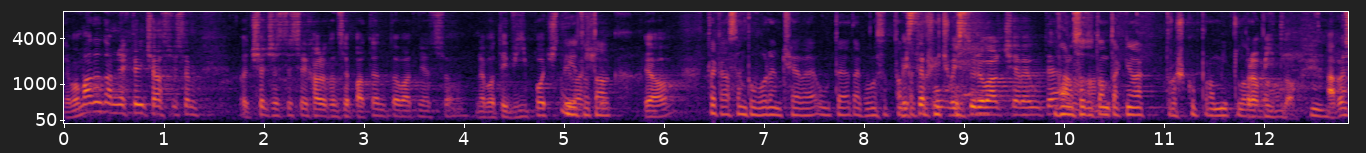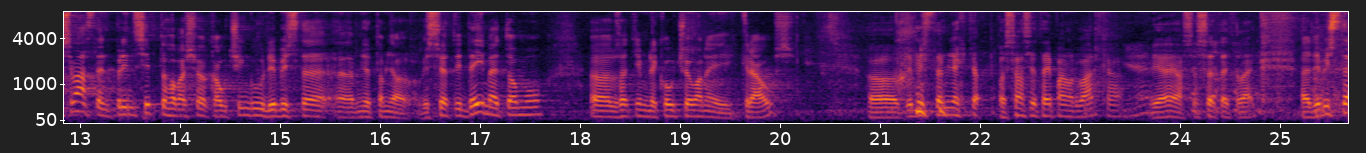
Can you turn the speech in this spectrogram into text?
Nebo máte tam některý čas, když jsem čet, že jste si nechal dokonce patentovat něco? Nebo ty výpočty Je to vaše? tak. Jo? Tak já jsem původem ČVUT, tak ono se to tam Vy tak jste trošičku... vystudoval ČVUT? Ono Ano, se to ano. tam tak nějak trošku promítlo. promítlo. Hmm. A prosím vás, ten princip toho vašeho coachingu, kdybyste eh, mě to měl vysvětlit, dejme tomu eh, zatím nekoučovaný Kraus, Eh, Kdybyste mě chtěl... Prosím vás, je tady pan Odvárka? Je, já jsem se teď lek. Kdybyste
